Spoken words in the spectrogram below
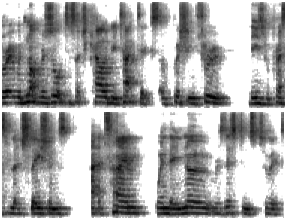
or it would not resort to such cowardly tactics of pushing through these repressive legislations at a time when they know resistance to it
